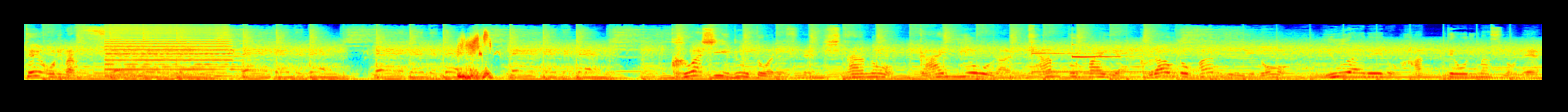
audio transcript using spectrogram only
ております。詳しいルートはですね下の概要欄キャンプファイヤークラウドファンディングの URL を貼っておりますので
